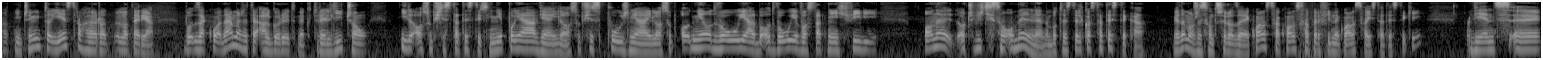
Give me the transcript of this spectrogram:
lotniczymi to jest trochę loteria, bo zakładamy, że te algorytmy, które liczą ile osób się statystycznie nie pojawia, ile osób się spóźnia, ile osób nie odwołuje albo odwołuje w ostatniej chwili, one oczywiście są omylne, no bo to jest tylko statystyka. Wiadomo, że są trzy rodzaje kłamstwa: kłamstwa, perfidne kłamstwa i statystyki. Więc y,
